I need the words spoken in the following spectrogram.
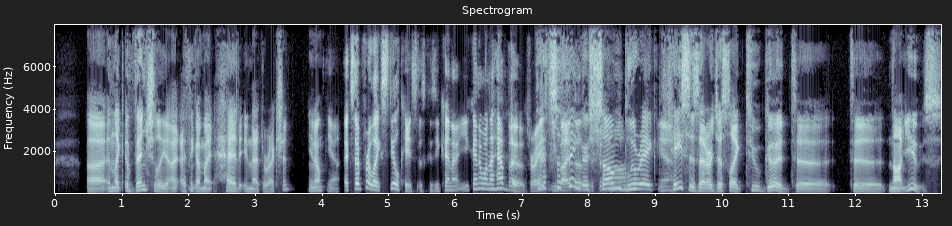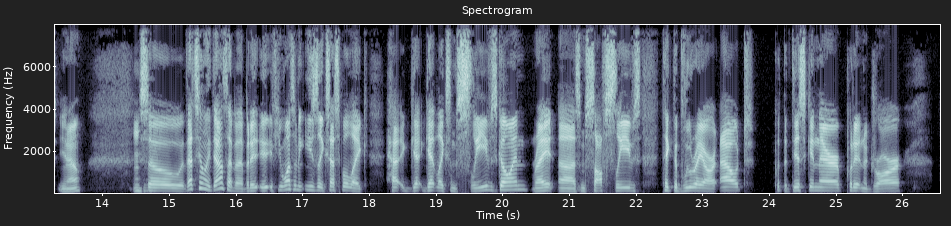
uh and like eventually i, I think i might head in that direction you know Yeah. Except for like steel cases because you kind of you kind of want to have those, right? that's You the thing those there's to show them some blu-ray Yeah. cases that are just like too good to to not use you know Mhm. So that's the only downside of that. But if you want something easily accessible, like ha- get get like some sleeves going, right? Uh, some soft sleeves. Take the Blu-ray art out, put the disc in there, put it in a drawer,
